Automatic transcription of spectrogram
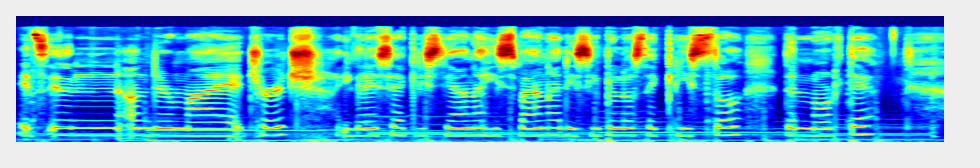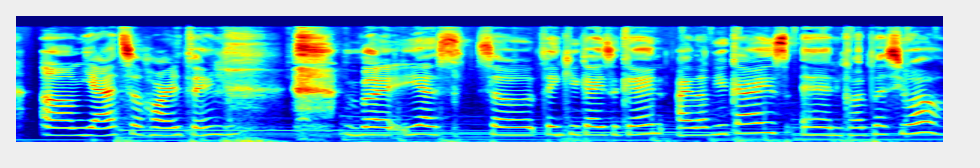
It's in under my church, Iglesia Cristiana Hispana Discípulos de Cristo del Norte. Um, yeah, it's a hard thing. but yes, so thank you guys again. I love you guys, and God bless you all.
